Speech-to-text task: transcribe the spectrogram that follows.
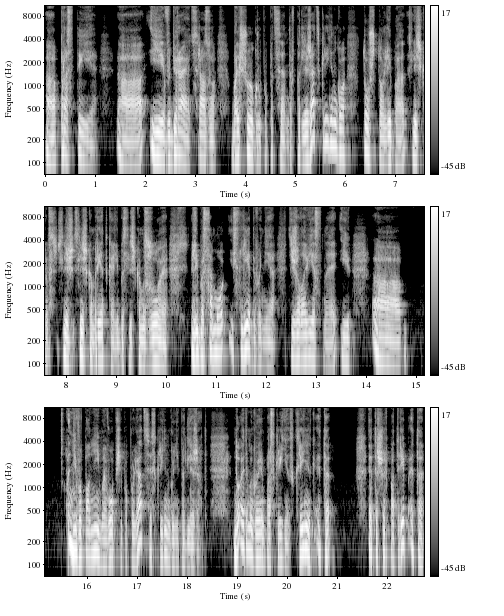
а, простые, и выбирают сразу большую группу пациентов, подлежат скринингу, то, что либо слишком, слишком редкое, либо слишком злое, либо само исследование тяжеловесное и э, невыполнимое в общей популяции скринингу не подлежат. Но это мы говорим про скрининг. Скрининг – это это ширпотреб, это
